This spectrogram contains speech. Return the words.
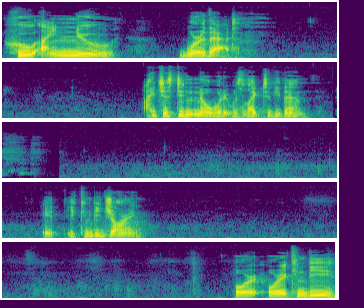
who I knew were that. I just didn't know what it was like to be them. It, it can be jarring. Or, or it can be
